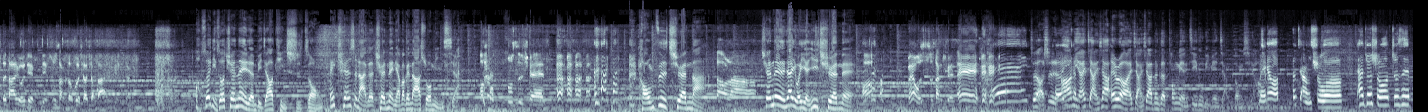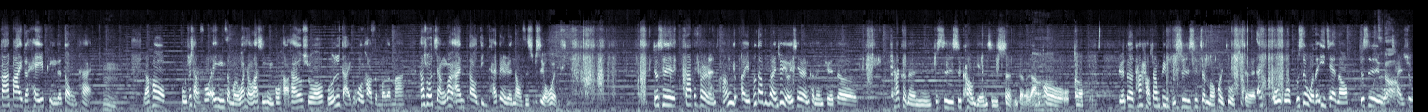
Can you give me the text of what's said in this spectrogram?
所以大家有一点脸书上可能会有小小的哀怨这样。哦，所以你说圈内人比较挺时钟，哎，圈是哪个圈内？你要不要跟大家说明一下？哦，舒适圈。同志圈呐、到啦，圈内人家以为演艺圈呢，啊，没有，我是时尚圈，哎、最好是可以。啊，你来讲一下，Ariel 来讲一下那个通联记录里面讲的东西好。没有，就讲说，他就说就是发发一个黑屏的动态，嗯，然后我就想说，哎，你怎么了？我还想说他心情不好，他就说，我就是打一个问号，怎么了吗？他说蒋万安到底台北人脑子是不是有问题？就是大部分人好像有，呃，也不是大部分人，就有一些人可能觉得他可能就是是靠颜值胜的，然后呃，觉得他好像并不是是这么会做事的人。哎，我我不是我的意见哦，就是我阐述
